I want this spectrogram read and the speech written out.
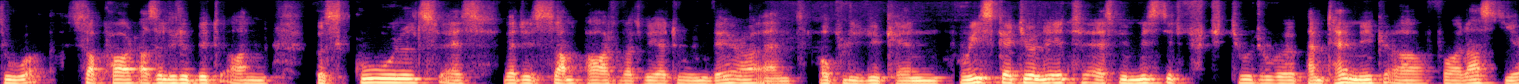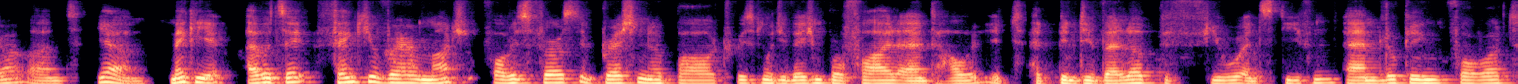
to support us a little bit on the schools, as that is some part what we are doing there. And hopefully we can reschedule it as we missed it due to the pandemic uh, for last year. And yeah, Maggie, I would say thank you very much for this first impression about this motivation profile and how it had been developed with you and Steven. I'm looking forward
